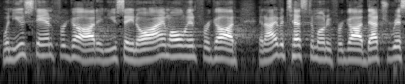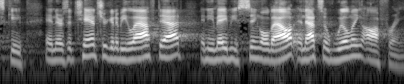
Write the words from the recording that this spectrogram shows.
when you stand for God and you say, No, I'm all in for God, and I have a testimony for God, that's risky. And there's a chance you're going to be laughed at, and you may be singled out, and that's a willing offering.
